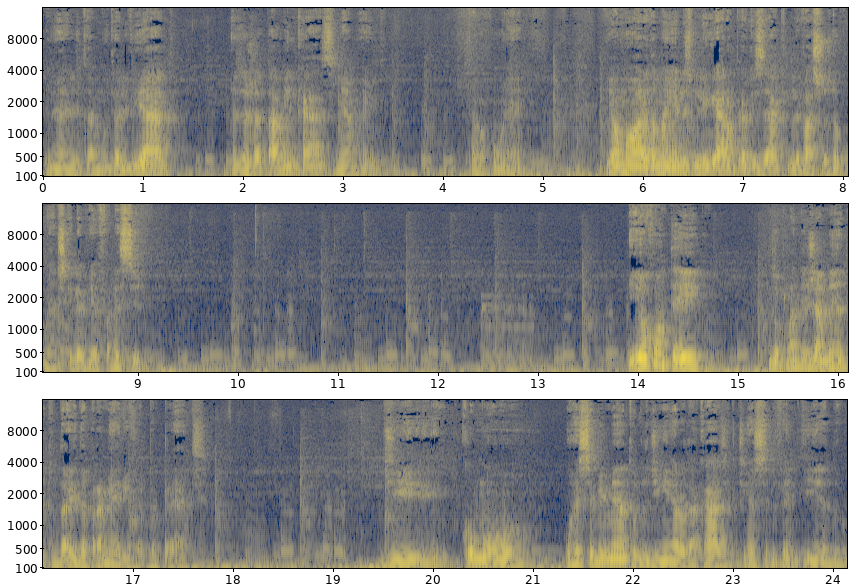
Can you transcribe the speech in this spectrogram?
Né, ele está muito aliviado. Mas eu já estava em casa, minha mãe estava com ele. E a uma hora da manhã eles me ligaram para avisar que levasse os documentos que ele havia falecido. E eu contei do planejamento da ida para a América para o PET. De como o recebimento do dinheiro da casa que tinha sido vendido,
